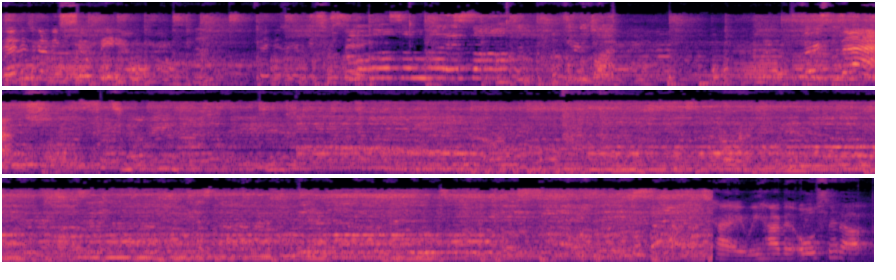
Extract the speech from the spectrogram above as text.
That is gonna be so big. Hmm? Have it all set up.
